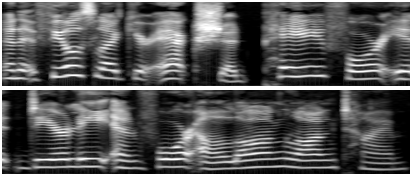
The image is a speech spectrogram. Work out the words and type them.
and it feels like your ex should pay for it dearly and for a long, long time.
